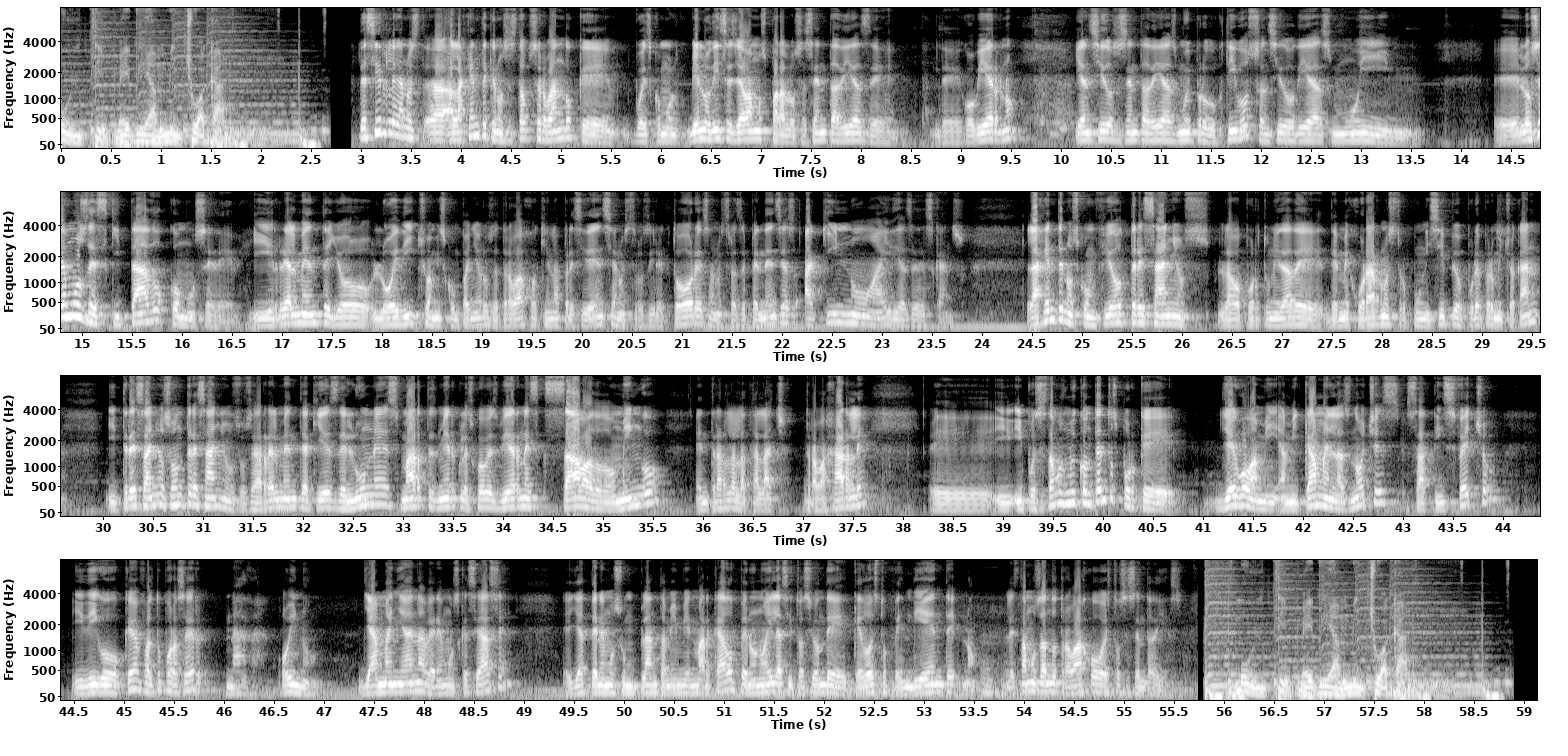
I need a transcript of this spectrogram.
Multimedia Michoacán. Decirle a, la gente que nos está observando que, pues como bien lo dices, ya vamos para los 60 días de, gobierno y han sido 60 días muy productivos, han sido días muy... Eh, los hemos desquitado como se debe y realmente yo lo he dicho a mis compañeros de trabajo aquí en la presidencia, a nuestros directores, a nuestras dependencias, aquí no hay días de descanso. La gente nos confió tres años la oportunidad de, mejorar nuestro municipio de Michoacán y tres años son tres años, o sea, realmente aquí es de lunes, martes, miércoles, jueves, viernes, sábado, domingo, entrarle a la talacha, trabajarle eh, y, pues estamos muy contentos porque llego a mi, a mi cama en las noches satisfecho y digo, ¿qué me faltó por hacer? Nada, hoy no. Ya mañana veremos qué se hace. Eh, ya tenemos un plan también bien marcado, pero no hay la situación de quedó esto pendiente. No, le estamos dando trabajo estos 60 días. Multimedia Michoacán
